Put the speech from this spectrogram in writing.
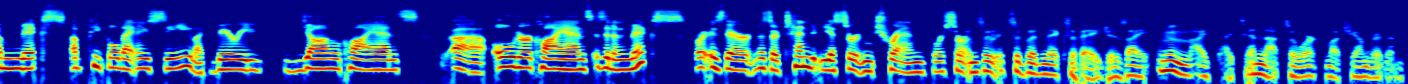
a mix of people that you see, like very young clients, uh, older clients? Is it a mix, or is there does there tend to be a certain trend for certain? It's a, it's a good mix of ages. I, mm, I I tend not to work much younger than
